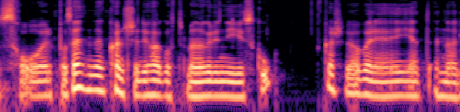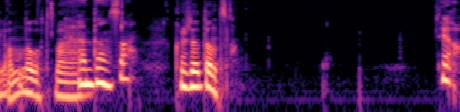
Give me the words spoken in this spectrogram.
sår på seg. Kanskje du har gått med noen nye sko? Kanskje du har bare i et annet land og gått med Jeg dansa. Kanskje du har dansa? Ja.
